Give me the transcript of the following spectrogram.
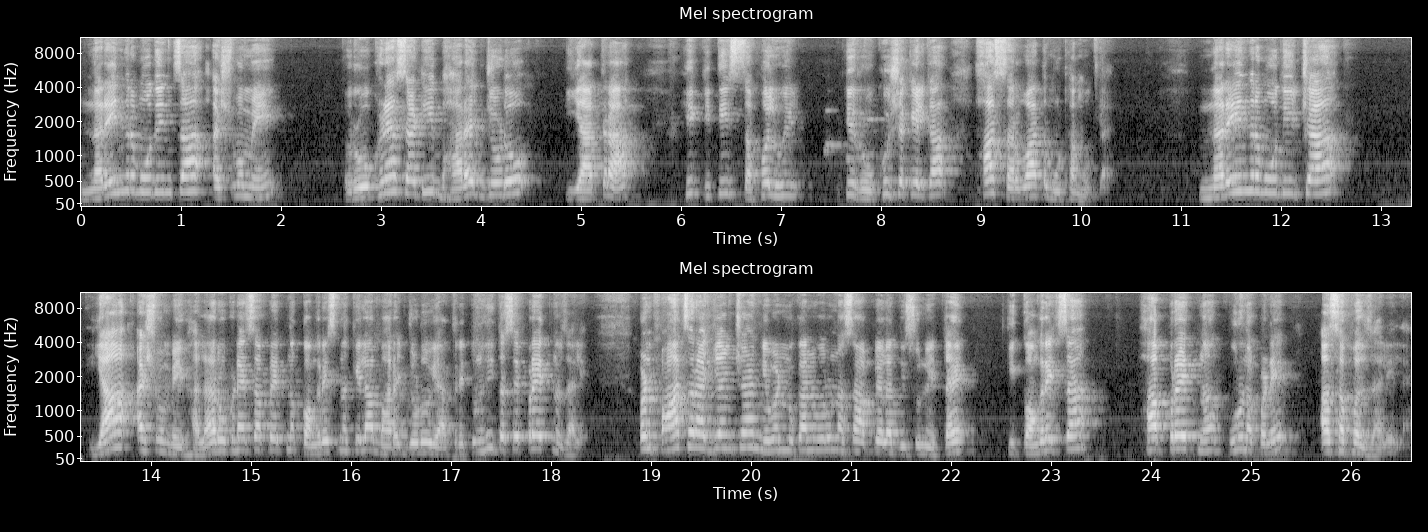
नरेंद्र मोदींचा अश्वमेध रोखण्यासाठी भारत जोडो यात्रा ही किती सफल होईल ती रोखू शकेल का? हा सर्वात मोठा मुद्दा आहे. नरेंद्र मोदीच्या या अश्वमेघाला रोखण्याचा प्रयत्न काँग्रेसनं केला भारत जोडो यात्रेतूनही तसे प्रयत्न झाले. पण पाच राज्यांच्या निवडणुकांवरून असं आपल्याला दिसून येत आहे की काँग्रेसचा हा प्रयत्न पूर्णपणे असफल झालेला आहे.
